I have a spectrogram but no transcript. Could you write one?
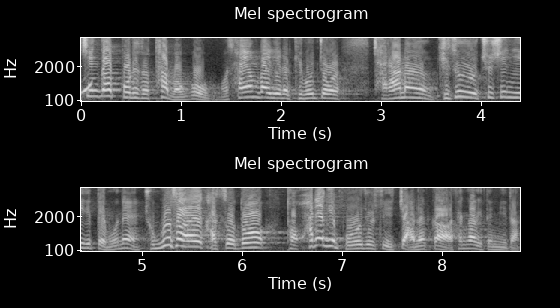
싱가포르에서 탑오고 뭐 사양 관리를 기본적으로 잘하는 기수 출신이기 때문에 조교사에 갔어도 더 화려하게 보여줄 수 있지 않을까 생각이 듭니다.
